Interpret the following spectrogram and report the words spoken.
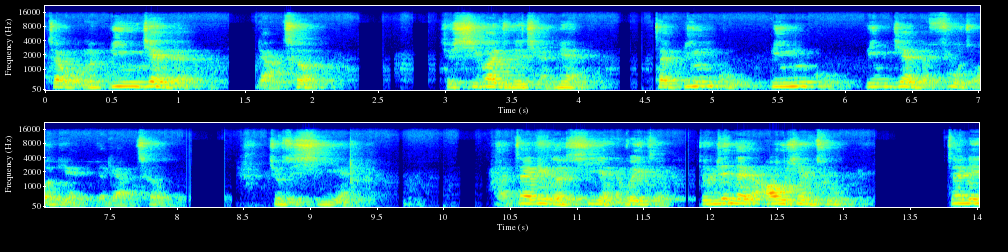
在我们髌腱的两侧。就膝关节的前面，在髌骨、髌骨、髌腱的附着点的两侧，就是膝眼啊，在那个膝眼的位置，就韧带的凹陷处，在那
